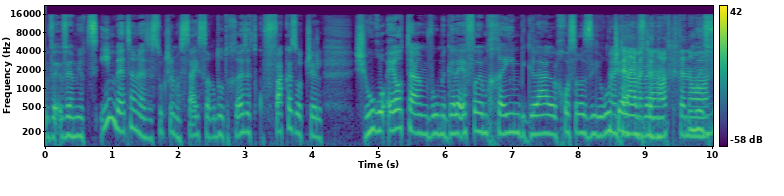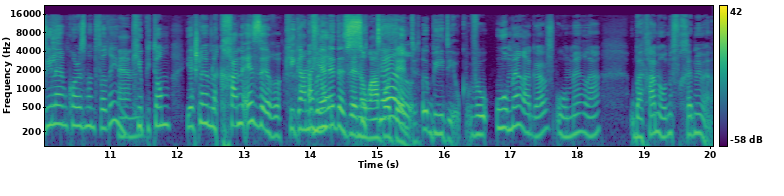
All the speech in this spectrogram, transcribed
ו- והם יוצאים בעצם לאיזה סוג של מסע הישרדות, אחרי איזו תקופה כזאת של, שהוא רואה אותם והוא מגלה איפה הם חיים בגלל חוסר הזהירות שלה. נותן להם מתנות קטנות. הוא מביא להם כל הזמן דברים, כן. כי פתאום יש להם לקחן עזר. כי גם הילד הזה סותר, נורא בודד. בדיוק. והוא אומר, אגב, הוא אומר לה, הוא בהתחלה מאוד מפחד ממנה.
